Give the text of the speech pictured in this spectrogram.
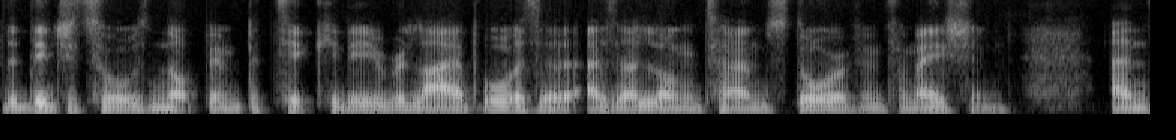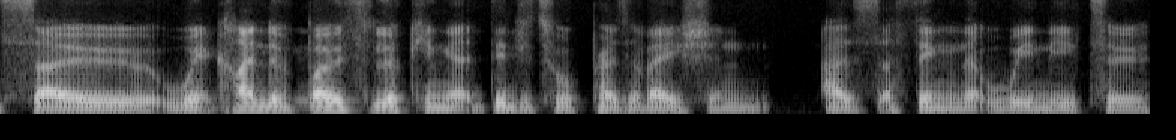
the digital has not been particularly reliable as a as a long term store of information, and so we're kind of mm-hmm. both looking at digital preservation as a thing that we need to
